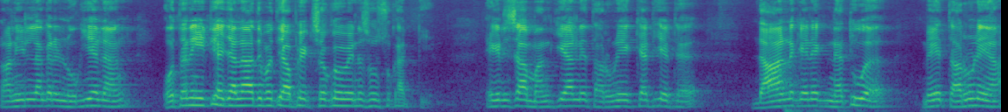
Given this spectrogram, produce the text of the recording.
රනිල් ළඟට නොගිය නම් ඔතන හිටිය ජනාධිපති අපේක්ෂකව වෙන සොසු කට්ටිය. ඒක නිසා මං කියන්නේ තරුණයෙක් හැටියට දාන්න කෙනෙක් නැතුව මේ තරුණයා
